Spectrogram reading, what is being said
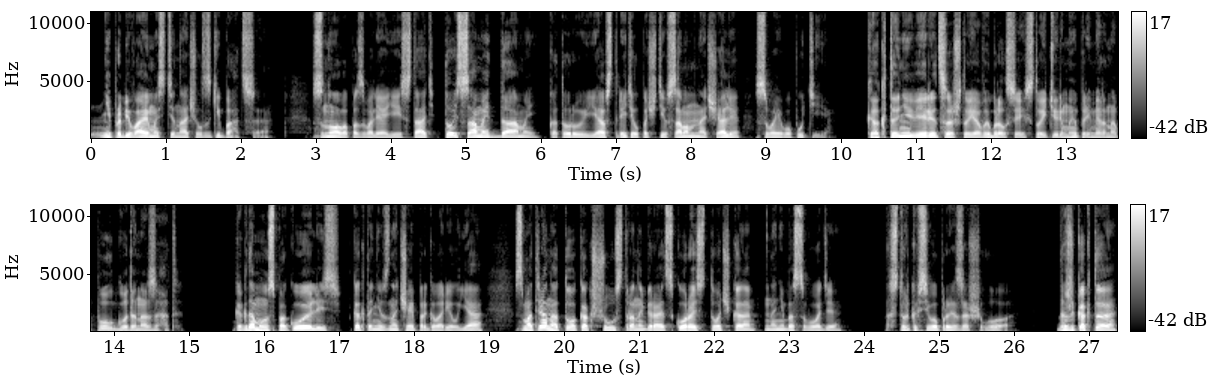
непробиваемости начал сгибаться, снова позволяя ей стать той самой дамой, которую я встретил почти в самом начале своего пути. Как-то не верится, что я выбрался из той тюрьмы примерно полгода назад. Когда мы успокоились, как-то невзначай проговорил я, смотря на то, как шустро набирает скорость точка на небосводе. Столько всего произошло. Даже как-то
